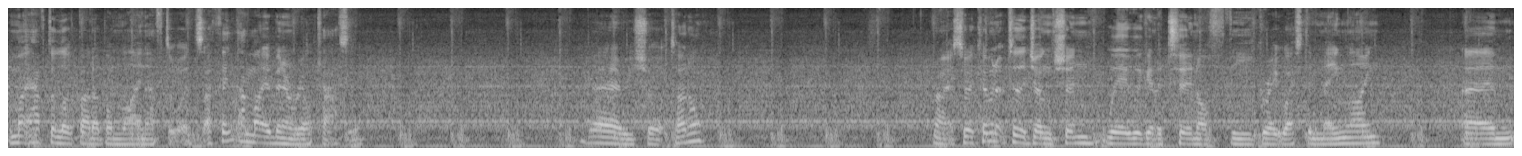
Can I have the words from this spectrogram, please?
I might have to look that up online afterwards. I think that might have been a real castle. Very short tunnel. Right, so we're coming up to the junction where we're going to turn off the Great Western Main Line. Um,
